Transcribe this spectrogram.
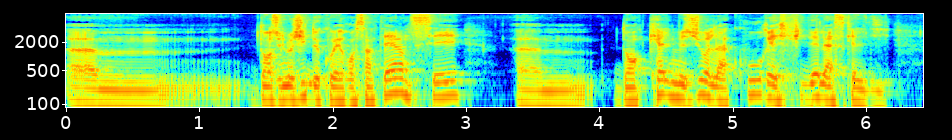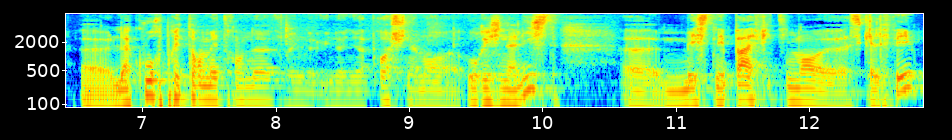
dans une logique de cohérence interne, c'est dans quelle mesure la Cour est fidèle à ce qu'elle dit. la Cour prétend mettre en œuvre une, une, une approche finalement originaliste. Euh, mais ce n'est pas effectivement euh, ce qu'elle fait.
